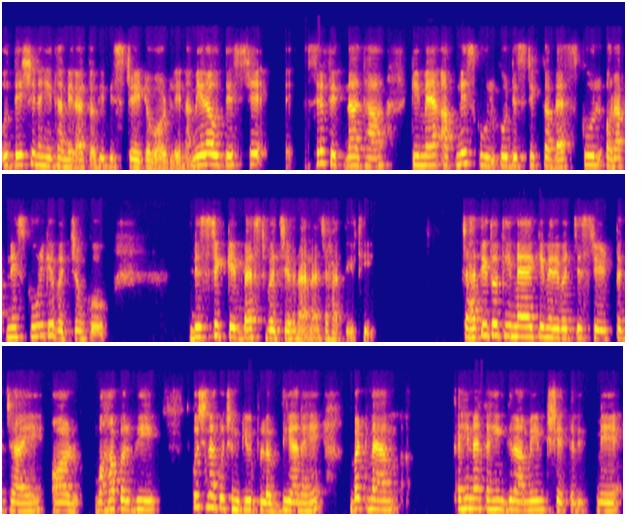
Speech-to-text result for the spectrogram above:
उद्देश्य नहीं था मेरा कभी भी स्टेट अवार्ड लेना। मेरा उद्देश्य सिर्फ़ इतना था कि मैं अपने स्कूल को डिस्ट्रिक्ट का बेस्ट स्कूल और अपने स्कूल के बच्चों को डिस्ट्रिक्ट के बेस्ट बच्चे बनाना चाहती थी। चाहती तो थी मैं कि मेरे बच्चे स्टेट तक जाएँ और वहाँ पर भी कुछ ना कुछ उनकी उपलब्धियाँ रहे बट मैम कहीं ना कहीं ग्रामीण क्षेत्र में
